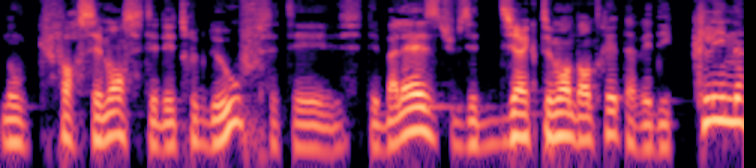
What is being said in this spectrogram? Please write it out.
Donc forcément, c'était des trucs de ouf, c'était c'était balèze. Tu faisais directement d'entrée, t'avais des cleans,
